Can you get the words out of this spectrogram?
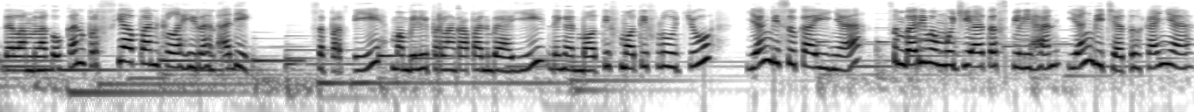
dalam melakukan persiapan kelahiran adik, seperti memilih perlengkapan bayi dengan motif-motif lucu yang disukainya, sembari memuji atas pilihan yang dijatuhkannya.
